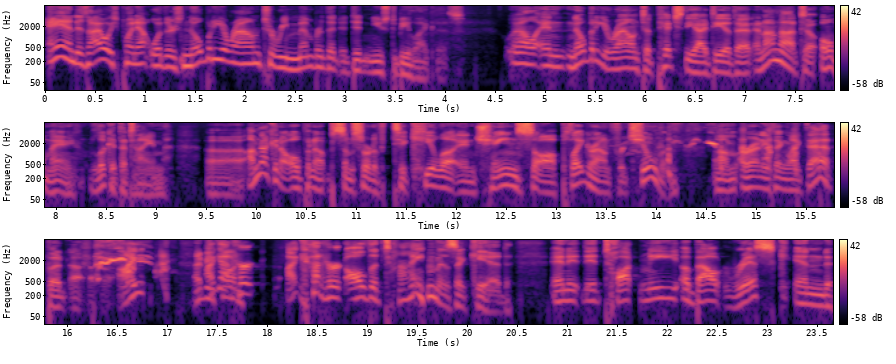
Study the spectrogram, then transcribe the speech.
And as I always point out, where there's nobody around to remember that it didn't used to be like this. Well, and nobody around to pitch the idea that, and I'm not, uh, oh man, look at the time. Uh, I'm not going to open up some sort of tequila and chainsaw playground for children um, or anything like that. But uh, I, I got fun. hurt. I got hurt all the time as a kid, and it, it taught me about risk and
